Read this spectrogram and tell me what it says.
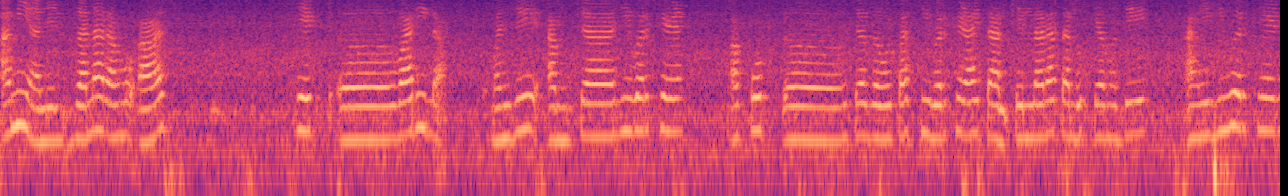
आम्ही आले जाणार आहोत आज थेट वारीला. म्हणजे आमच्या हिवरखेळ अकोट च्या जवळपास हिवरखेळ आहे ताल तेल्लारा तालुक्यामध्ये आहे हिवरखेड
